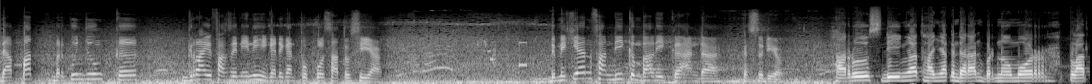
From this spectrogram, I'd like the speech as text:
dapat berkunjung ke gerai vaksin ini hingga dengan pukul 1 siang. Demikian Fandi kembali ke Anda ke studio. Harus diingat hanya kendaraan bernomor plat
